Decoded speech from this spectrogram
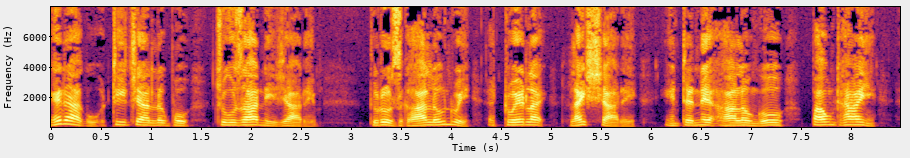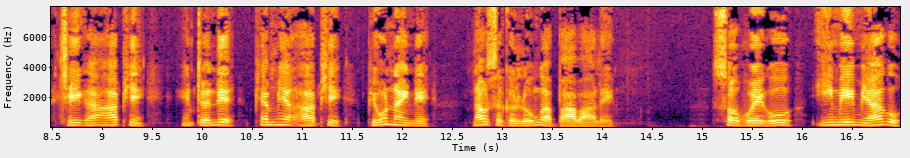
အဲ့ဒါကိုအတိအကျလုပ်ဖို့စူးစမ်းနေကြတယ်။သူတို့စကားလုံးတွေအတွဲလိုက်လိုက်ရှာတယ်။အင်တာနက်အားလုံးကို ပေါင်းထားရင်အခြေခံအားဖြင့်အင်တာနက်ဖြတ်မြတ်အားဖြင့်ပြောနိုင်တဲ့နောက်စကားလုံးကဘာပါလဲ။ software ကို email များကို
